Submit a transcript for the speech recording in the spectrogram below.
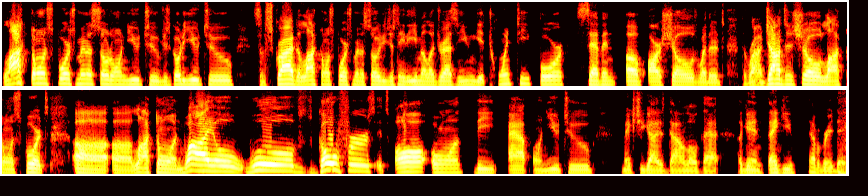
Locked On Sports Minnesota on YouTube. Just go to YouTube, subscribe to Locked On Sports Minnesota. You just need an email address and you can get 24 7 of our shows, whether it's the Ron Johnson Show, Locked On Sports, uh, uh, Locked On Wild, Wolves, Gophers. It's all on the app on YouTube. Make sure you guys download that. Again, thank you. Have a great day.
